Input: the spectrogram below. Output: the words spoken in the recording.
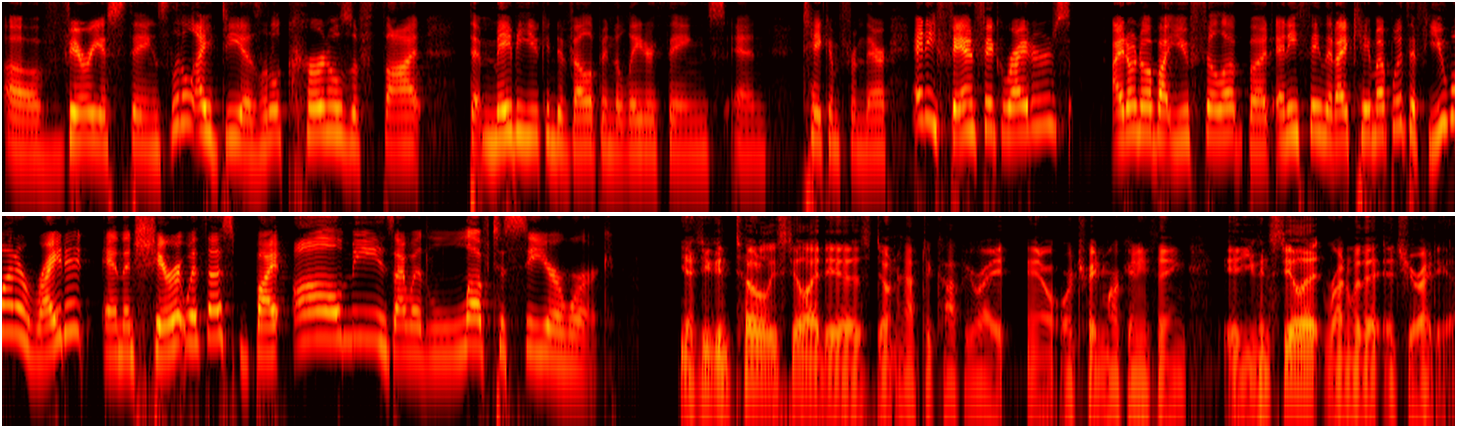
of various things, little ideas, little kernels of thought that maybe you can develop into later things and take them from there. Any fanfic writers, I don't know about you, Phillip, but anything that I came up with, if you want to write it and then share it with us, by all means, I would love to see your work. Yes, you can totally steal ideas. Don't have to copyright you know, or trademark anything. You can steal it, run with it. It's your idea.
